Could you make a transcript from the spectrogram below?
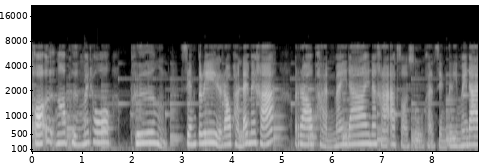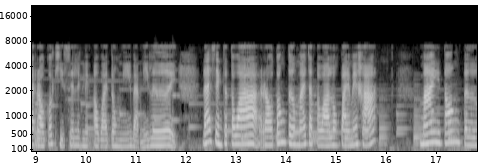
พออึงอพึงไม้โท พึ่ง เสียงตรีเราผันได้ไหมคะ เราผันไม่ได้นะคะ อักษรสูงผันเสียงตรีไม่ได้ เราก็ขีดเส้นเล็กๆ เอาไว้ตรงนี้แบบนี้เลย และเสียงจัตวา เราต้องเติมไม้จัตวาลงไปไหมคะ ไม่ต้องเติม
